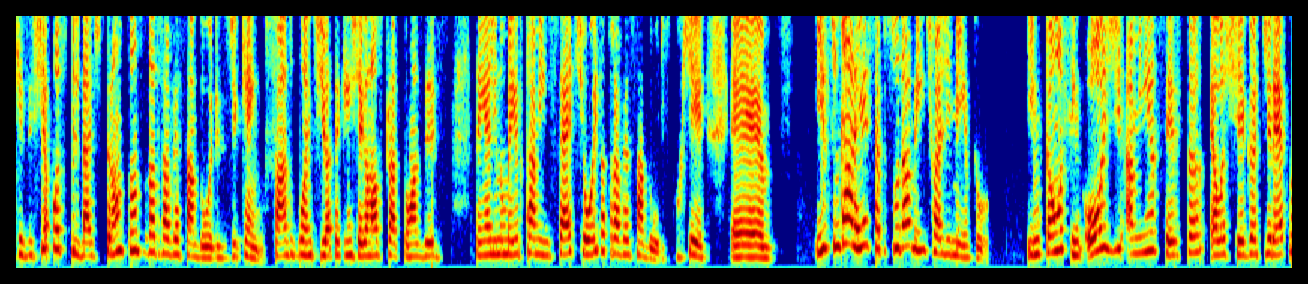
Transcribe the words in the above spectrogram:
que existia a possibilidade de tantos atravessadores de quem faz o plantio até quem chega ao nosso pratão, às vezes tem ali no meio do caminho sete, oito atravessadores, porque é, isso encarece absurdamente o alimento. Então, assim, hoje a minha cesta ela chega direto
